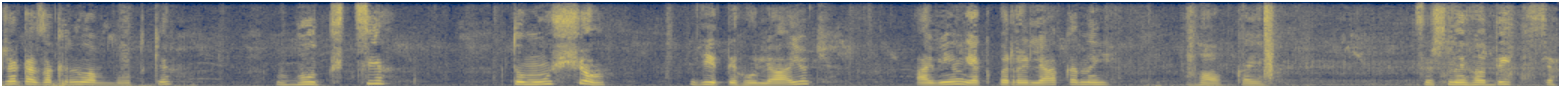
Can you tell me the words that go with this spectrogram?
Джека закрила в будки, в будці, тому що діти гуляють, а він, як переляканий, гавкає. Це ж не годиться.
